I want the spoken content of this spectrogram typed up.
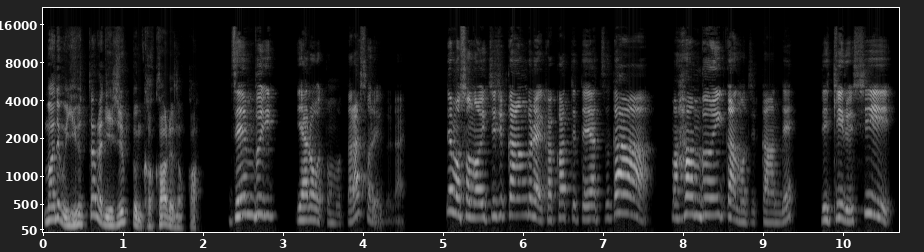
まあでも言ったら20分かかるのか。全部いやろうと思ったらそれぐらい。でもその1時間ぐらいかかってたやつが、まあ半分以下の時間でできるし、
